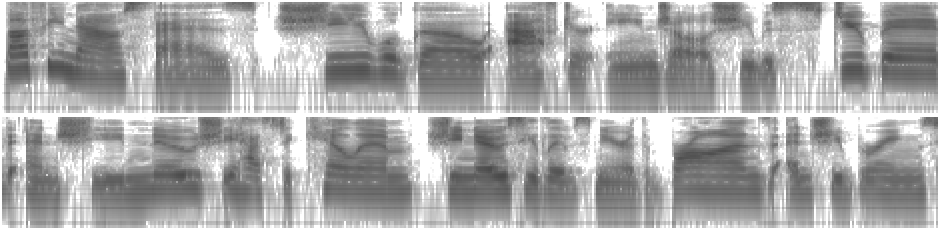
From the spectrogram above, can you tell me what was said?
Buffy now says she will go after Angel. She was stupid and she knows she has to kill him. She knows he lives near the bronze and she brings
